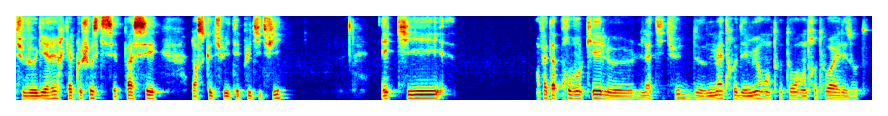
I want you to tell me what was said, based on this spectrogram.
tu veux guérir quelque chose qui s'est passé lorsque tu étais petite fille et qui, en fait, a provoqué l'attitude de mettre des murs entre toi, entre toi et les autres.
